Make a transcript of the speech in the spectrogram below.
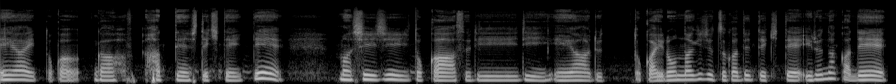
AI とかが発展してきていて、まあ、CG とか 3DAR とかいろんな技術が出てきている中で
